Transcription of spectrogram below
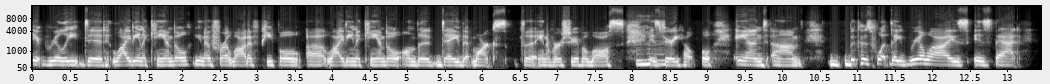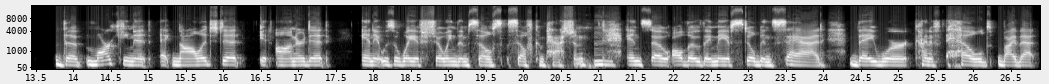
it really did lighting a candle you know for a lot of people uh, lighting a candle on the day that marks the anniversary of a loss mm-hmm. is very helpful and um, because what they realize is that the marking it acknowledged it it honored it and it was a way of showing themselves self compassion. Mm. And so, although they may have still been sad, they were kind of held by that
